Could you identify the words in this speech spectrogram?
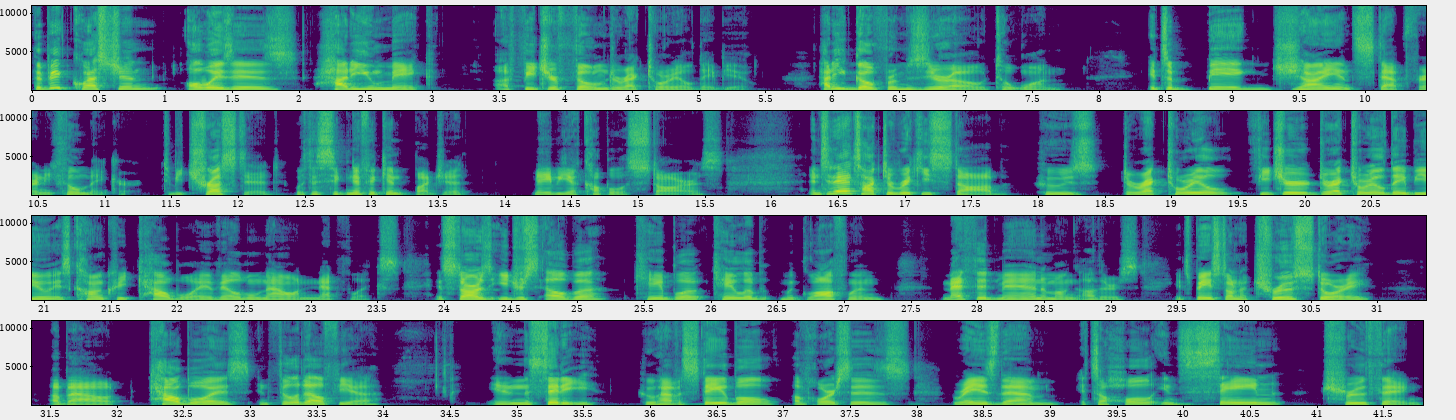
The big question always is how do you make a feature film directorial debut? How do you go from zero to one? It's a big, giant step for any filmmaker to be trusted with a significant budget, maybe a couple of stars. And today I talked to Ricky Staub, whose directorial feature directorial debut is Concrete Cowboy, available now on Netflix. It stars Idris Elba, Caleb McLaughlin, Method Man, among others. It's based on a true story about cowboys in Philadelphia in the city who have a stable of horses, raise them. It's a whole insane true thing.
